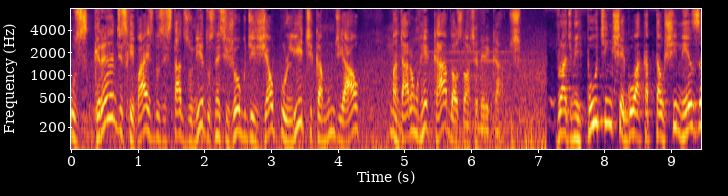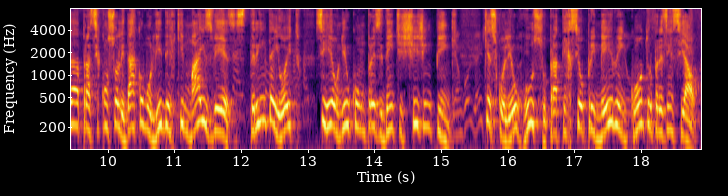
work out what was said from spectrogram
os grandes rivais dos Estados Unidos nesse jogo de geopolítica mundial, mandaram um recado aos norte-americanos. Vladimir Putin chegou à capital chinesa para se consolidar como líder que mais vezes, 38, se reuniu com o presidente Xi Jinping, que escolheu o russo para ter seu primeiro encontro presencial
